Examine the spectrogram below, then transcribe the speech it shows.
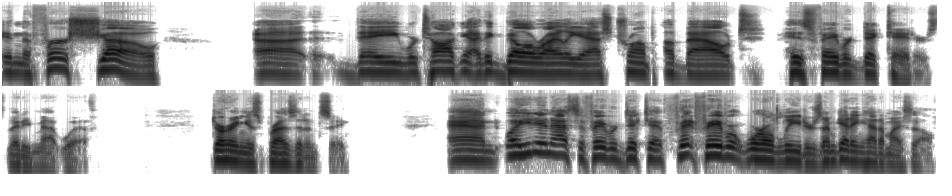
in the first show, uh, they were talking. I think Bill O'Reilly asked Trump about his favorite dictators that he met with during his presidency. And well, he didn't ask the favorite dictator, f- favorite world leaders. I'm getting ahead of myself.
